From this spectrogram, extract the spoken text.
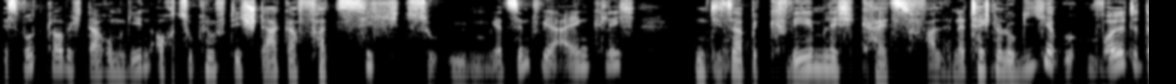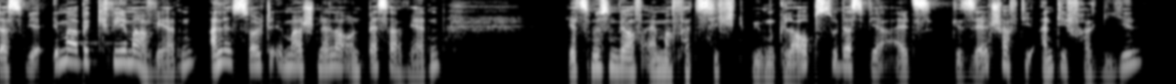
Es wird, glaube ich, darum gehen, auch zukünftig stärker Verzicht zu üben. Jetzt sind wir eigentlich in dieser Bequemlichkeitsfalle. Eine Technologie wollte, dass wir immer bequemer werden. Alles sollte immer schneller und besser werden. Jetzt müssen wir auf einmal Verzicht üben. Glaubst du, dass wir als Gesellschaft, die antifragil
